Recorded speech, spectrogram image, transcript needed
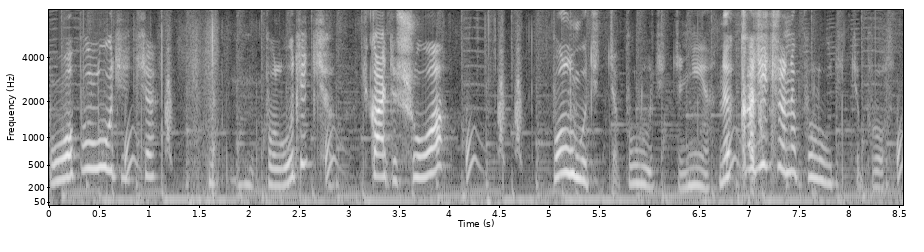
О, получиться. Получиться? Чекайте, що? Получиться, получиться. Ні. Не кажіть, що не получиться просто.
